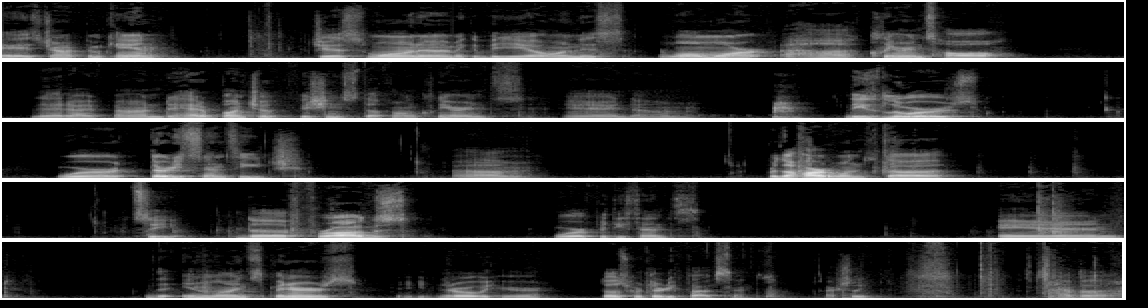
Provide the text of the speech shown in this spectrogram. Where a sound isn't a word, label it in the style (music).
Hey, it's Jonathan Can. Just want to make a video on this Walmart uh, clearance haul that I found. They had a bunch of fishing stuff on clearance, and um, (clears throat) these lures were 30 cents each. Um, for the hard ones, the see, the frogs were 50 cents, and the inline spinners that are over here, those were 35 cents. Actually, I have a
